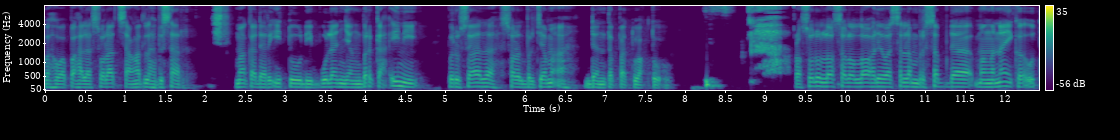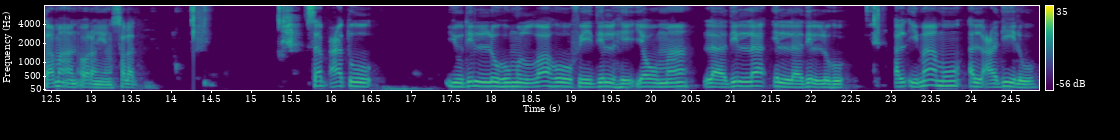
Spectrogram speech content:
bahwa pahala salat sangatlah besar maka dari itu di bulan yang berkah ini berusahalah sholat berjamaah dan tepat waktu. Rasulullah Shallallahu Alaihi Wasallam bersabda mengenai keutamaan orang yang salat. Sab'atu yudilluhumullahu fi dhilhi yawma la dhilla illa dhilluhu. Al-imamu al-adilu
